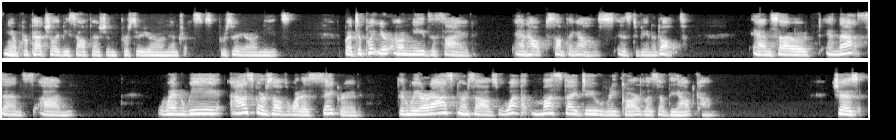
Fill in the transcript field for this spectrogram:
you know perpetually be selfish and pursue your own interests, pursue your own needs. But to put your own needs aside and help something else is to be an adult. And so, in that sense, um, when we ask ourselves what is sacred, then we are asking ourselves, what must I do regardless of the outcome? Which is,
